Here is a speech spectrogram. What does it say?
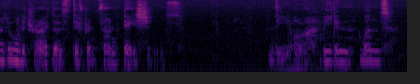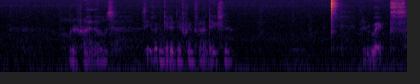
I do want to try those different foundations. The uh, vegan ones. I want to try those. See if I can get a different foundation. It works.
